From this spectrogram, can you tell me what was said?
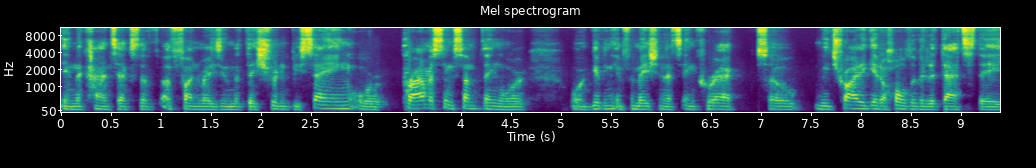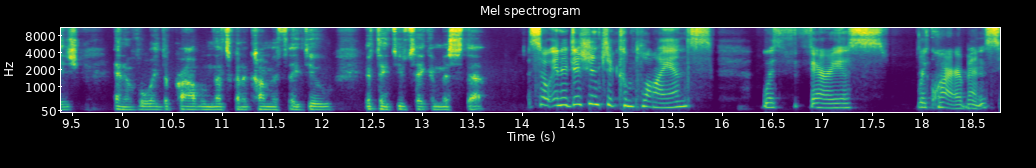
in the context of, of fundraising that they shouldn't be saying, or promising something, or or giving information that's incorrect. So we try to get a hold of it at that stage and avoid the problem that's going to come if they do if they do take a misstep. So in addition to compliance with various requirements,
